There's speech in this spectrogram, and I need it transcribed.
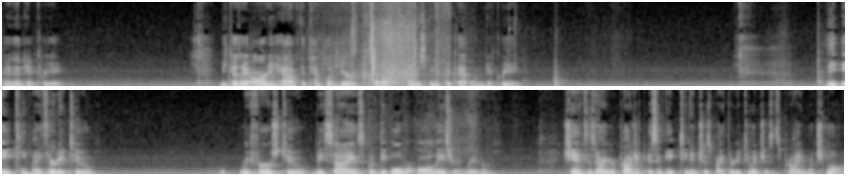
and then hit create. Because I already have the template here set up, I'm just going to click that one and hit create. The 18 by 32 refers to the size of the overall laser engraver chances are your project isn't 18 inches by 32 inches. It's probably much smaller.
